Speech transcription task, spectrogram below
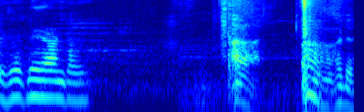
చెట్లు ఏ అంటారు ఆ, అదే.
